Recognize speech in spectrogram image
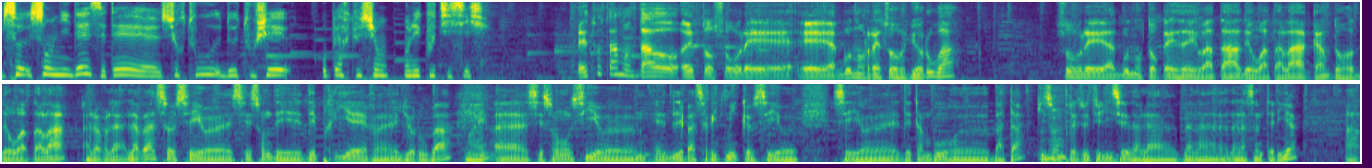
son idée, c'était surtout de toucher aux percussions. On l'écoute ici. Esto está montado sobre eh, yoruba, sobre algunos toques de bata, de Ouattala, cantos de Ouattala. Alors la, la basse, c'est, euh, ce sont des, des prières euh, yoruba. Ouais. Euh, ce sont aussi euh, les basses rythmiques, c'est, euh, c'est des tambours bata qui sont très utilisés dans la, dans la, dans la santería. Ah,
